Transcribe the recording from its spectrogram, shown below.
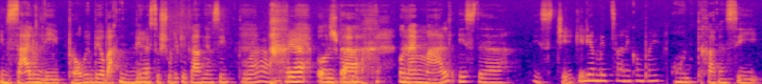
im Saal und die Proben beobachten, wenn ja. wir zur Schule gegangen sind. Wow. Ja, und, äh, und einmal ist, äh, ist Jill Gillian mit seiner Kompanie und haben sie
